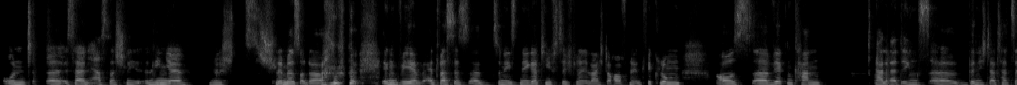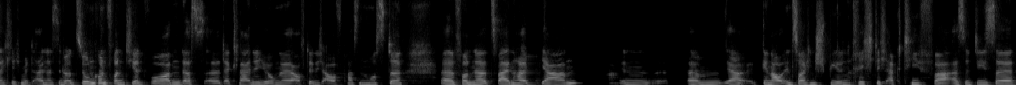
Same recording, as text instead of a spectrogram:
und äh, ist ja in erster Linie nichts Schlimmes oder irgendwie etwas, das äh, zunächst negativ sich vielleicht auch auf eine Entwicklung auswirken kann. Allerdings äh, bin ich da tatsächlich mit einer Situation konfrontiert worden, dass äh, der kleine Junge, auf den ich aufpassen musste, äh, von zweieinhalb Jahren in, ähm, ja, genau in solchen Spielen richtig aktiv war. Also diese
